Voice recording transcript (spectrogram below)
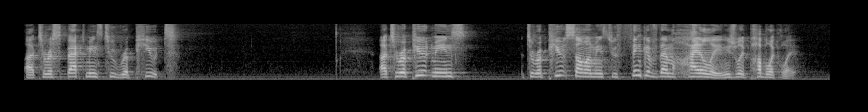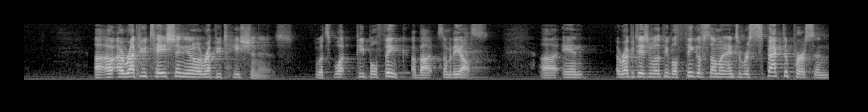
uh, to respect means to repute. Uh, to repute means, to repute someone means to think of them highly, and usually publicly. Uh, a, a, reputation, you know, a reputation is. What's what people think about somebody else. Uh, and a reputation, what people think of someone, and to respect a person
